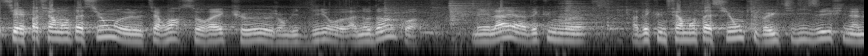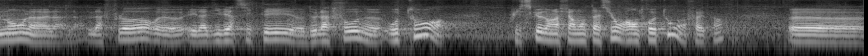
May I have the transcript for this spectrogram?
s'il n'y avait pas de fermentation, le terroir serait que, j'ai envie de dire, anodin, quoi. Mais là, avec une fermentation qui va utiliser finalement la, flore euh, et la diversité euh, de la faune autour, puisque dans la fermentation rentre tout en fait. Hein. Euh,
